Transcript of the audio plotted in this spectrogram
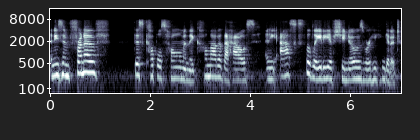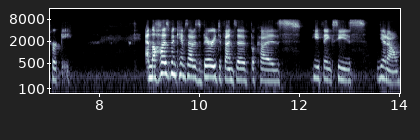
and he's in front of this couple's home and they come out of the house and he asks the lady if she knows where he can get a turkey. And the husband comes out as very defensive because he thinks he's, you know,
